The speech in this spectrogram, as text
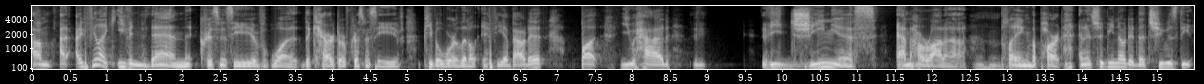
Um, I, I feel like even then, Christmas Eve was the character of Christmas Eve. People were a little iffy about it, but you had th- the genius Ann Harada mm-hmm. playing the part, and it should be noted that she was the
